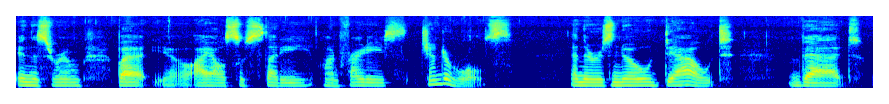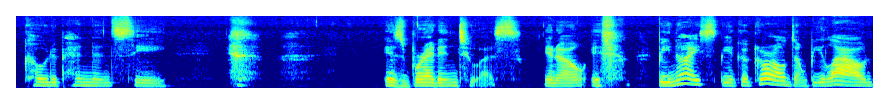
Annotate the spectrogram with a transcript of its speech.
in this room, but you know, I also study on Fridays gender roles. And there is no doubt that codependency is bred into us. You know, be nice, be a good girl, don't be loud,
